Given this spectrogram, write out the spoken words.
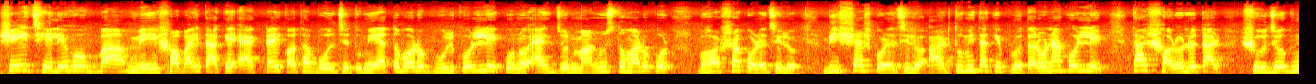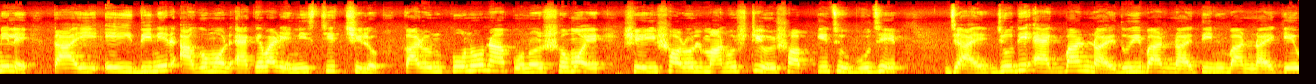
সেই ছেলে হোক বা মেয়ে, সবাই তাকে একটাই কথা বলছে, তুমি এত বড় ভুল করলে কোনো একজন মানুষ তোমার উপর ভরসা করেছিল, বিশ্বাস করেছিল, আর তুমি তাকে প্রতারণা করলে, তার সরলতার সুযোগ নিলে। তাই এই দিনের আগমন একেবারে নিশ্চিত ছিল, কারণ কোনো না কোনো সময়ে সেই সরল মানুষটিও সব কিছু বুঝে যায়। যদি একবার নয়, দুইবার নয়, তিনবার নয়, কেউ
